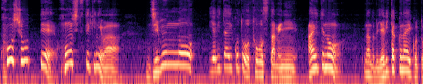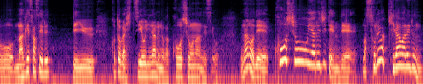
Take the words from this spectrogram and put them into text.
交渉って本質的には自分のやりたいことを通すために相手のなんだろうやりたくないことを曲げさせるっていうことが必要になるのが交渉なんですよ。なので、交渉をやる時点で、まあ、それは嫌われる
